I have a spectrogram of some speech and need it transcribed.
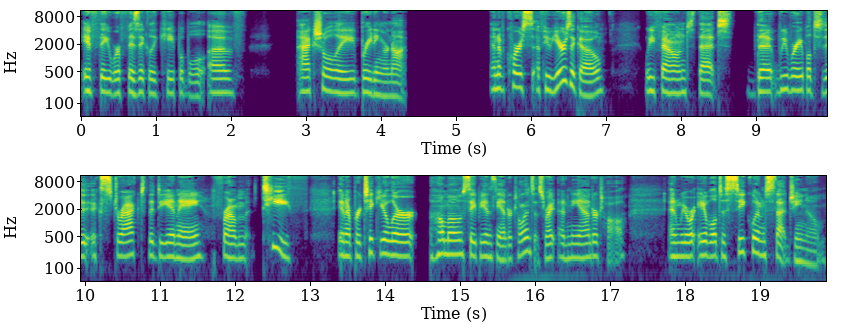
if they were physically capable of actually breeding or not? And of course, a few years ago, we found that that we were able to extract the DNA from teeth in a particular Homo sapiens neanderthalensis, right? A Neanderthal and we were able to sequence that genome.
